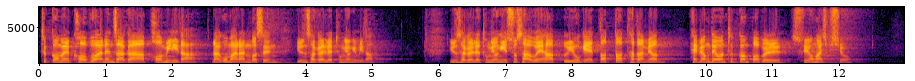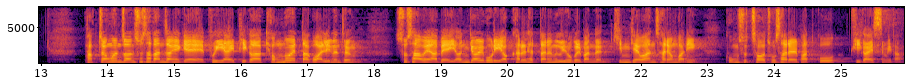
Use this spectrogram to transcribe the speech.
특검을 거부하는 자가 범인이다 라고 말한 것은 윤석열 대통령입니다. 윤석열 대통령이 수사 외압 의혹에 떳떳하다면 해병대원 특검법을 수용하십시오. 박정훈 전 수사단장에게 VIP가 경로했다고 알리는 등 수사 외압의 연결고리 역할을 했다는 의혹을 받는 김계환 사령관이 공수처 조사를 받고 귀가했습니다.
